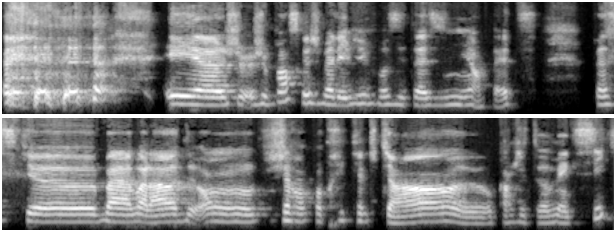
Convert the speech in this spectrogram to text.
et euh, je, je, pense que je vais aller vivre aux États-Unis, en fait. Parce que, bah voilà, j'ai rencontré quelqu'un euh, quand j'étais au Mexique.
